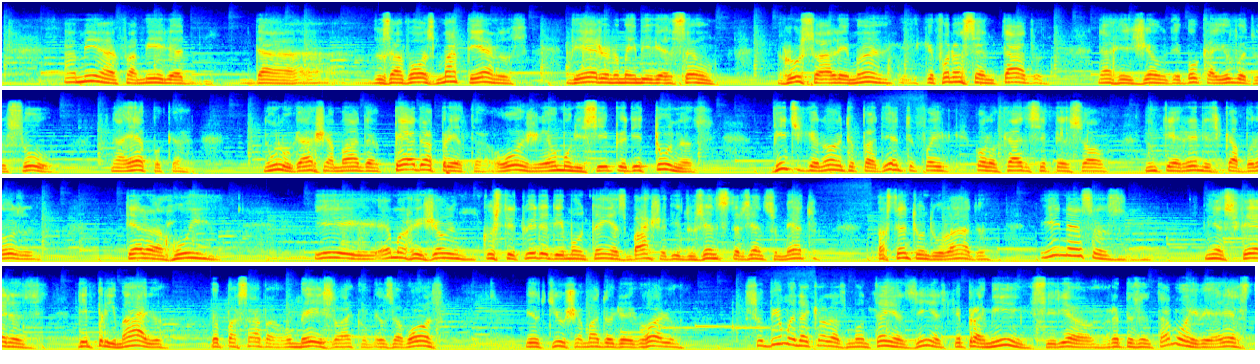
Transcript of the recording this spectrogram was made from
A minha família da, dos avós maternos vieram numa imigração russo-alemã que foram assentados na região de Bocaiúva do Sul, na época, num lugar chamado Pedra Preta. Hoje é o município de Tunas. 20 quilômetros para dentro foi colocado esse pessoal num terreno escabroso, terra ruim, e é uma região constituída de montanhas baixas de 200, 300 metros, bastante ondulado. E nessas minhas férias de primário, eu passava um mês lá com meus avós, meu tio chamado Gregório, subi uma daquelas montanhazinhas que para mim seria representar um Everest.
